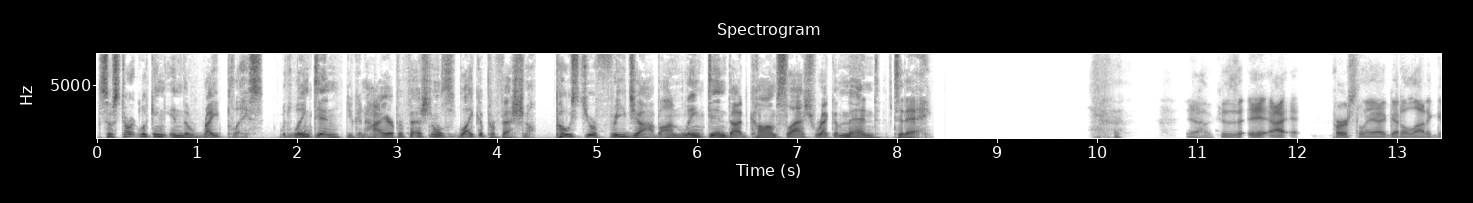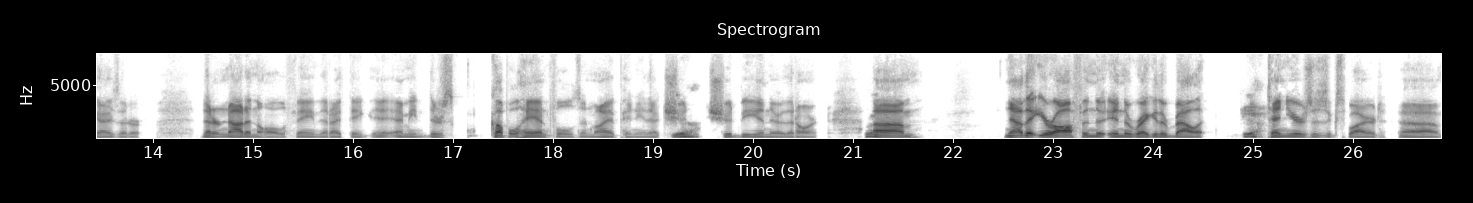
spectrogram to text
So start looking in the right place. With LinkedIn, you can hire professionals like a professional. Post your free job on linkedin.com slash recommend today. Yeah, because I personally, I got a lot of guys that are that are not in the Hall of Fame that I think. eh, I mean, there's a couple handfuls, in my opinion, that should Yeah. should be in there that aren't. Right. Um, now that you're off in the in the regular ballot, Yeah. ten years has expired. Uh,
